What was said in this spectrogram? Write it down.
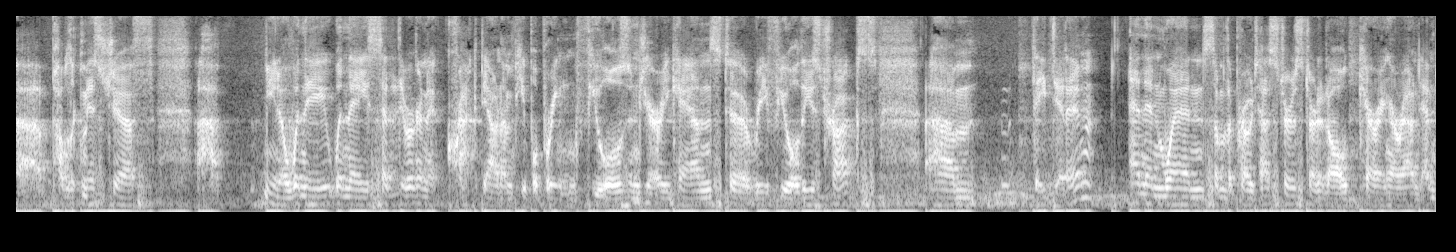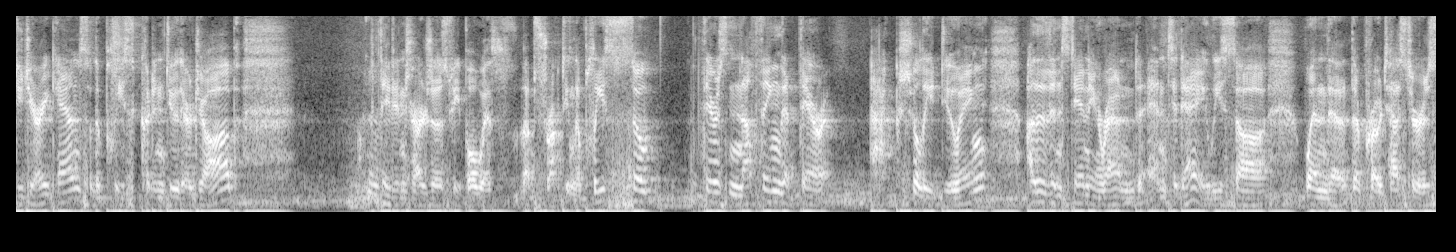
uh, public mischief. Uh, you know, when they when they said they were going to crack down on people bringing fuels and jerry cans to refuel these trucks, um, they didn't. And then when some of the protesters started all carrying around empty jerry cans, so the police couldn't do their job, they didn't charge those people with obstructing the police. So there's nothing that they're actually doing other than standing around. And today we saw when the, the protesters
